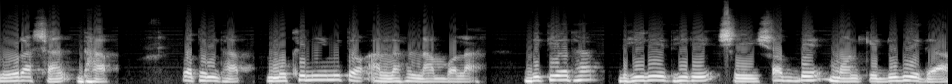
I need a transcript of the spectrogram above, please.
নূর আসার ধাপ। প্রথম ধাপ, মুখে নিয়মিত আল্লাহর নাম বলা। দ্বিতীয় ধাপ, ধীরে ধীরে সেই শব্দে মনকে ডুবিয়ে দেওয়া।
